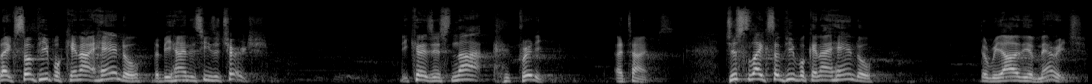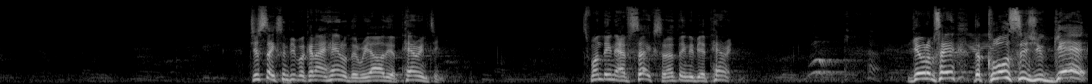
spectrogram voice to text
Like some people cannot handle the behind the scenes of church because it's not pretty at times. Just like some people cannot handle the reality of marriage. Just like some people cannot handle the reality of parenting. It's one thing to have sex, another thing to be a parent. You get what I'm saying? The closest you get,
